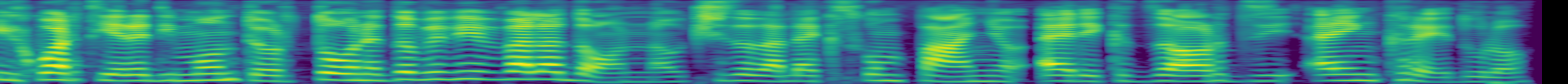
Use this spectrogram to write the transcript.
Il quartiere di Monte Ortone, dove viveva la donna uccisa dall'ex compagno Eric Zorzi, è incredulo.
